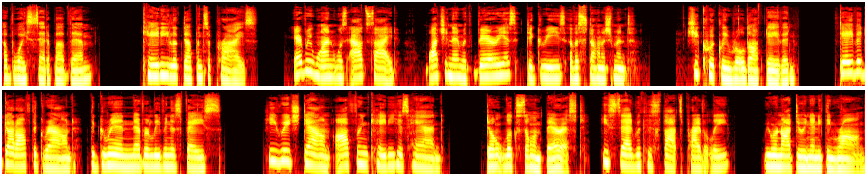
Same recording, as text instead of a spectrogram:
a voice said above them. Katie looked up in surprise. Everyone was outside, watching them with various degrees of astonishment. She quickly rolled off David. David got off the ground, the grin never leaving his face. He reached down, offering Katie his hand. Don't look so embarrassed, he said with his thoughts privately. We were not doing anything wrong.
